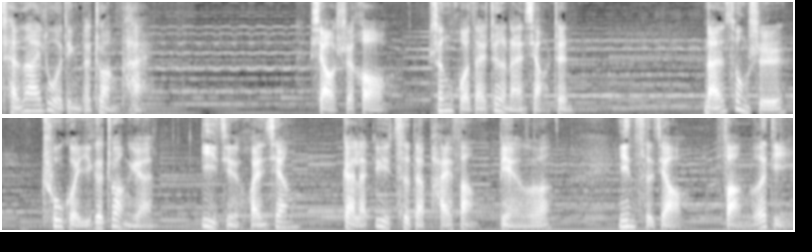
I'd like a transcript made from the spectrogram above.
尘埃落定的状态。小时候生活在浙南小镇，南宋时出过一个状元，衣锦还乡，盖了御赐的牌坊匾额，因此叫仿额底。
